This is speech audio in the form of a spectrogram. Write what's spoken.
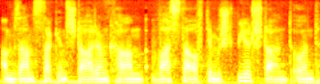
am Samstag ins Stadion kam, was da auf dem Spiel stand. Und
